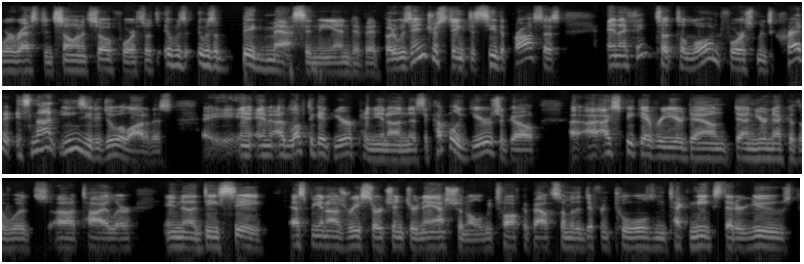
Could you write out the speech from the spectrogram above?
were arrested, so on and so forth. So it was it was a big mess in the end of it. But it was interesting to see the process. And I think to, to law enforcement's credit, it's not easy to do a lot of this. And, and I'd love to get your opinion on this. A couple of years ago, I, I speak every year down down your neck of the woods, uh, Tyler, in uh, D.C. Espionage Research International. We talk about some of the different tools and techniques that are used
